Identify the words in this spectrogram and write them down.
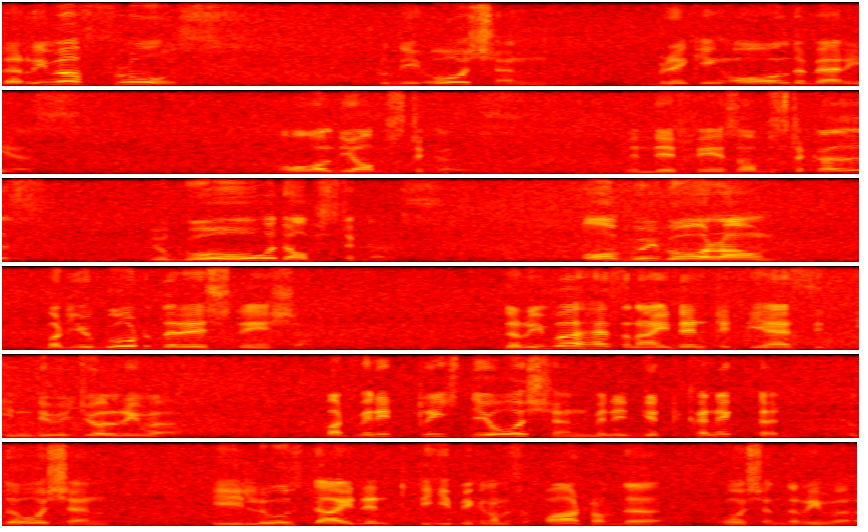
The river flows to the ocean, breaking all the barriers, all the obstacles. When they face obstacles, you go over the obstacles or you go around, but you go to the destination. The river has an identity as an individual river, but when it reaches the ocean, when it gets connected to the ocean, he loses the identity, he becomes a part of the ocean, the river.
